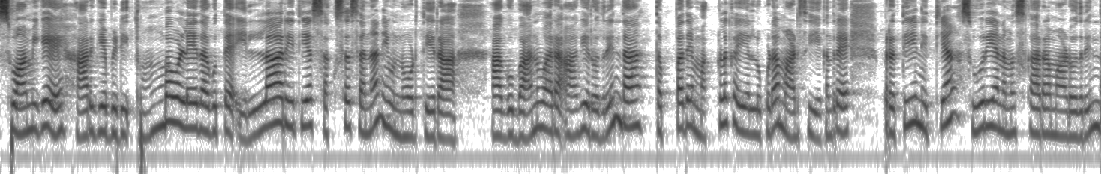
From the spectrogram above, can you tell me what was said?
ಸ್ವಾಮಿಗೆ ಹಾರಿಗೆ ಬಿಡಿ, ತುಂಬ ಒಳ್ಳೆಯದಾಗುತ್ತೆ. ಎಲ್ಲ ರೀತಿಯ ಸಕ್ಸಸ್ಸನ್ನು ನೀವು ನೋಡ್ತೀರಾ? ಹಾಗೂ ಭಾನುವಾರ ಆಗಿರೋದ್ರಿಂದ ತಪ್ಪದೆ ಮಕ್ಕಳ ಕೈಯಲ್ಲೂ ಕೂಡ ಮಾಡಿಸಿ. ಏಕೆಂದರೆ ಪ್ರತಿನಿತ್ಯ ಸೂರ್ಯ ನಮಸ್ಕಾರ ಮಾಡೋದ್ರಿಂದ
